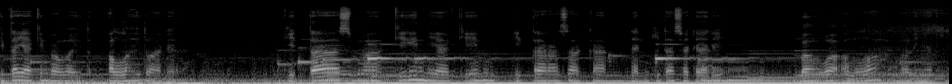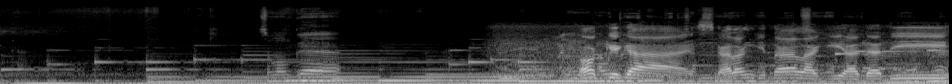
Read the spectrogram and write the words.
kita yakin bahwa itu, Allah itu ada kita semakin yakin kita rasakan dan kita sadari bahwa Allah melihat kita semoga Oke okay guys, sekarang kita lagi ada di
